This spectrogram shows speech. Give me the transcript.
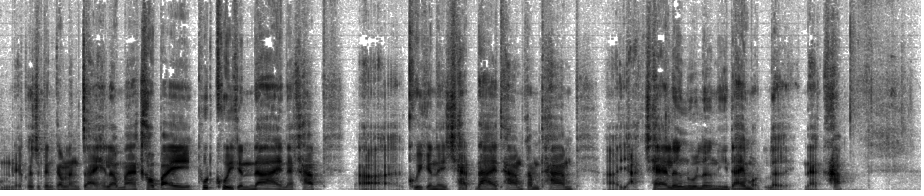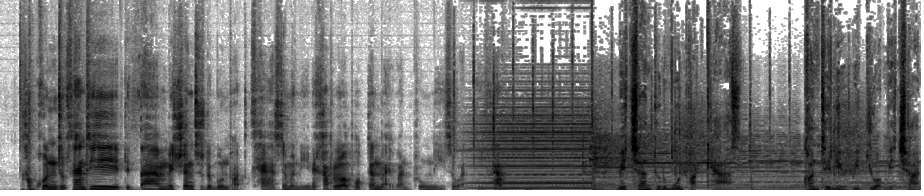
มเนี่ยก็จะเป็นกำลังใจให้เรามากเข้าไปพูดคุยกันได้นะครับคุยกันในแชทได้ถามคำถามอยากแชร์เรื่องนู้นเรื่องนี้ได้หมดเลยนะครับ ขอบคุณทุกท่านที่ติดตาม Mission to the Moon Podcast ในวันนี้นะครับแล้วเราพบกันใหม่วันพรุ่งนี้สวัสดีครับ Mission to the Moon Podcast Continue with your mission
